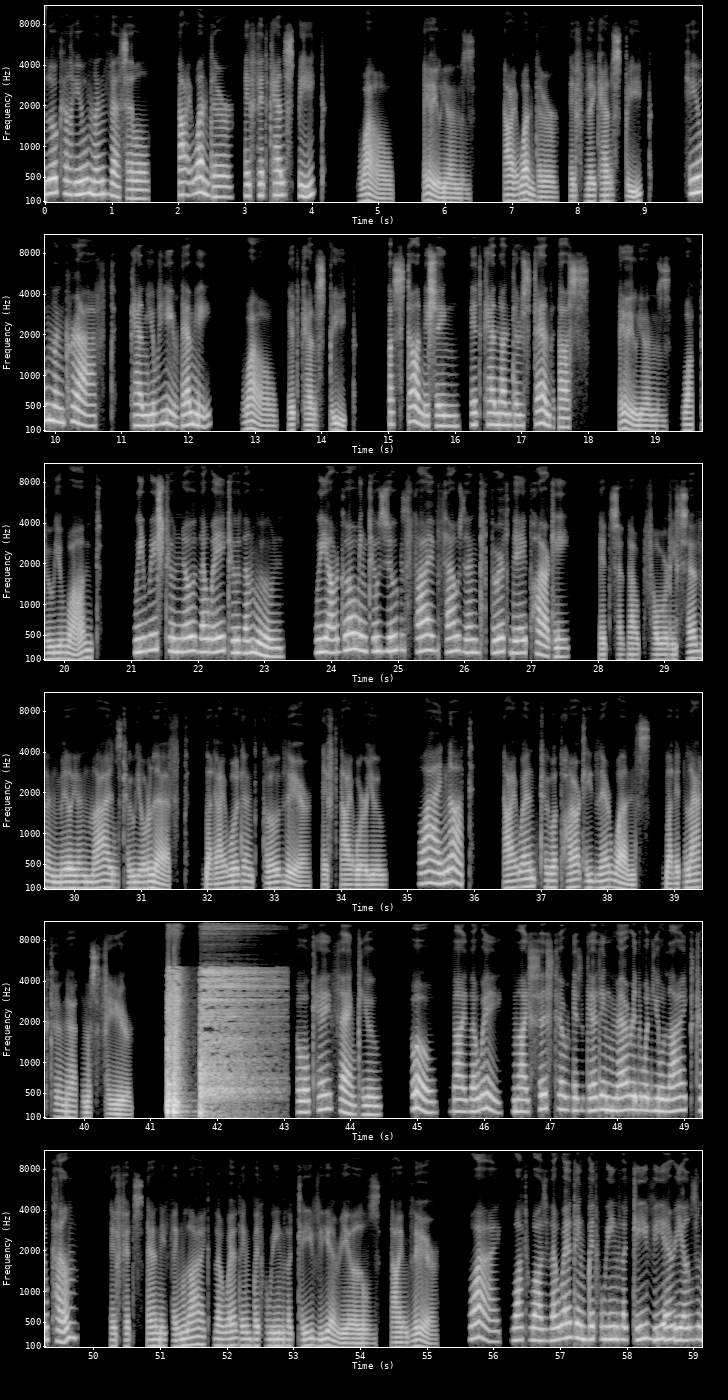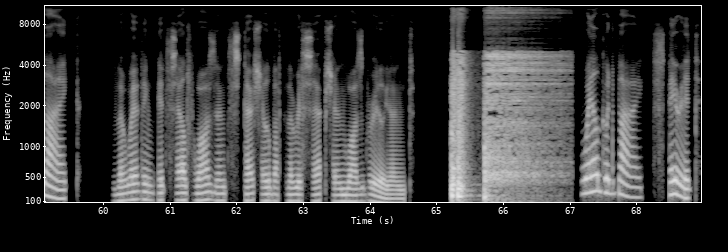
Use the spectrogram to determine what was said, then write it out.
look a human vessel. I wonder if it can speak? Wow. Aliens. I wonder if they can speak? Human craft, can you hear me? Wow, it can speak. Astonishing, it can understand us. Aliens, what do you want? We wish to know the way to the moon. We are going to Zoob's 5000th birthday party. It's about 47 million miles to your left, but I wouldn't go there if I were you. Why not? I went to a party there once, but it lacked an atmosphere. Okay, thank you. Oh, by the way, my sister is getting married. Would you like to come? If it's anything like the wedding between the TV aerials, I'm there. Why, what was the wedding between the TV aerials like? The wedding itself wasn't special but the reception was brilliant. Well goodbye, spirit.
